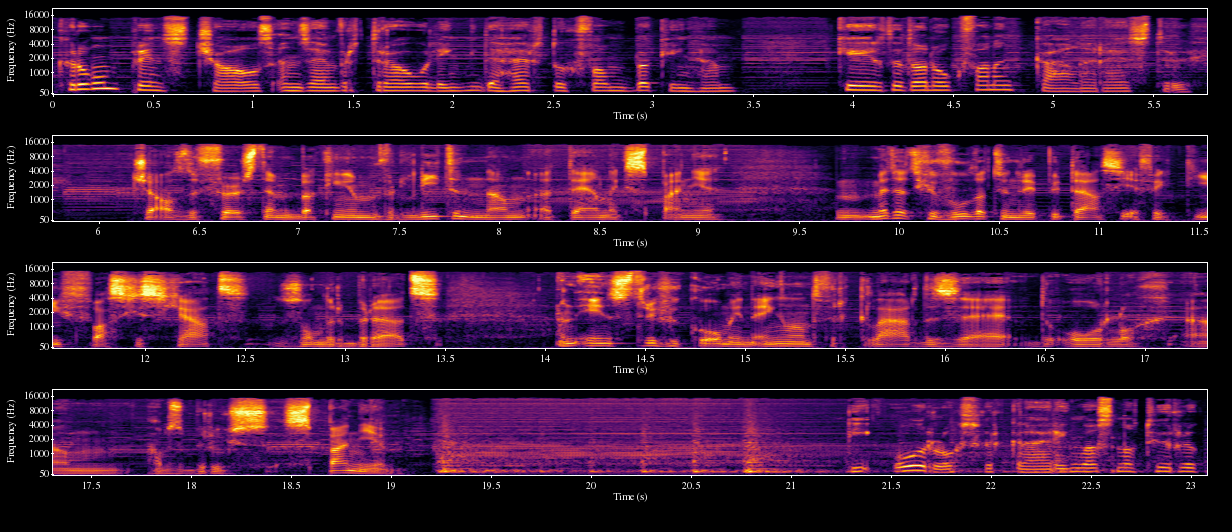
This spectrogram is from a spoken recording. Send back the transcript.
Kroonprins Charles en zijn vertrouweling, de hertog van Buckingham, keerden dan ook van een kale reis terug. Charles I en Buckingham verlieten dan uiteindelijk Spanje met het gevoel dat hun reputatie effectief was geschaad zonder bruid. En eens teruggekomen in Engeland verklaarden zij de oorlog aan Habsburgs Spanje. Die oorlogsverklaring was natuurlijk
